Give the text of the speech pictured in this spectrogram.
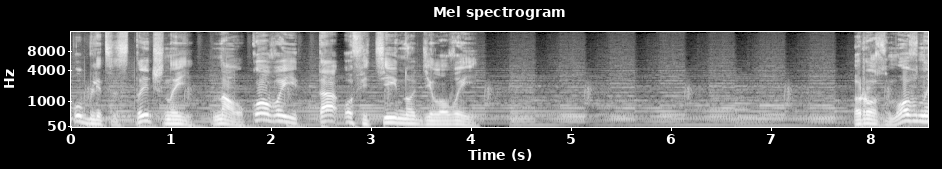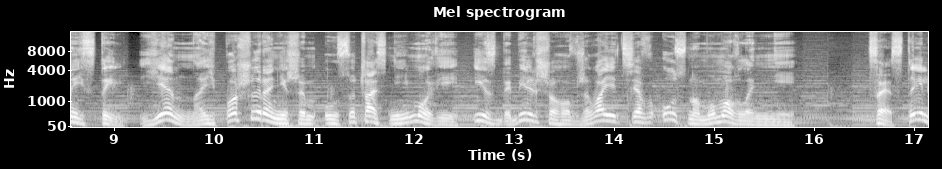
публіцистичний, науковий та офіційно-діловий. Розмовний стиль є найпоширенішим у сучасній мові і здебільшого вживається в усному мовленні. Це стиль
